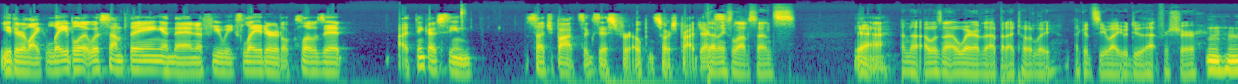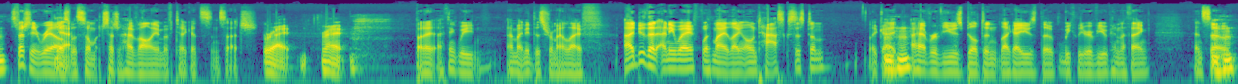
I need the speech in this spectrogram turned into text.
either like label it with something and then a few weeks later it'll close it. I think I've seen such bots exist for open source projects. That makes a lot of sense. yeah. I'm not, I was not aware of that, but I totally, I could see why you would do that for sure. Mm-hmm. Especially in Rails Yeah. with so much, such a high volume of tickets and such. Right. Right. But I, I think we, I might need this for my life. I do that anyway with my like own task system. Like Mm-hmm. I, I have reviews built in, like I use the weekly review kind of thing. And so Mm-hmm.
